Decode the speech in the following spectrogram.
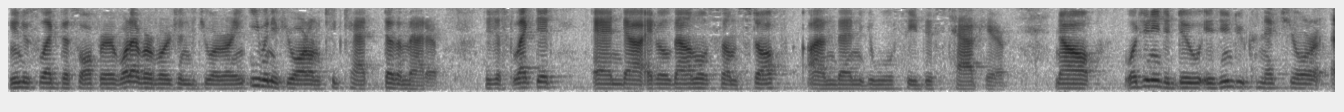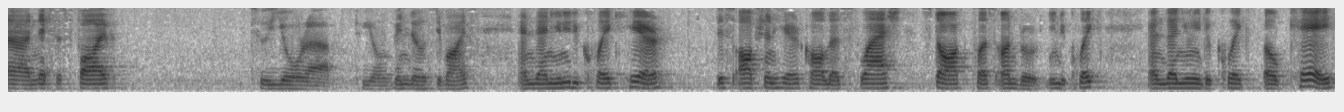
you need to select the software whatever version that you are running. Even if you are on KitKat doesn't matter. You just select it and uh, it will download some stuff and then you will see this tab here. Now what you need to do is you need to connect your uh, Nexus 5 to your to your Windows device and then you need to click here this option here called as flash stock plus unroot. You need to click and then you need to click OK.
